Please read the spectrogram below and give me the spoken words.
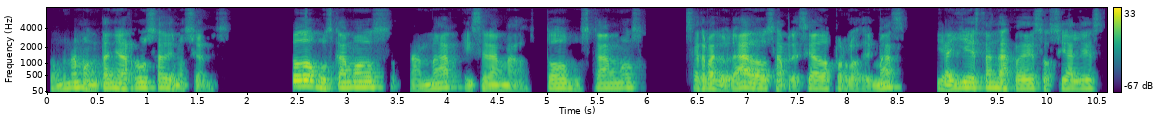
como una montaña rusa de emociones. Todos buscamos amar y ser amados. Todos buscamos ser valorados, apreciados por los demás, y allí están las redes sociales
